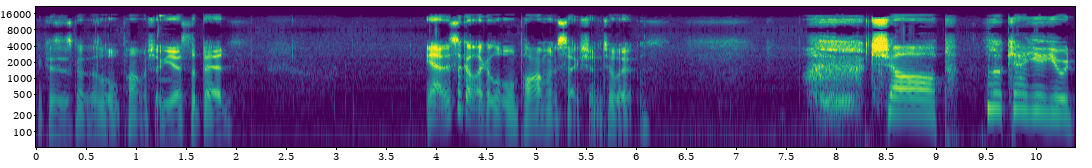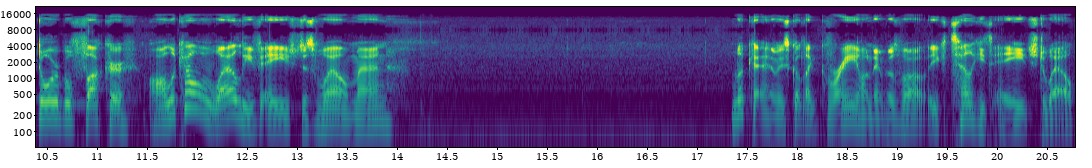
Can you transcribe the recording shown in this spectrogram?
Because it's got the little apartment. Yeah, it's the bed. Yeah, this has got like a little apartment section to it. Chop! Look at you, you adorable fucker. Oh, look how well you've aged as well, man. Look at him, he's got like grey on him as well. You can tell he's aged well.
